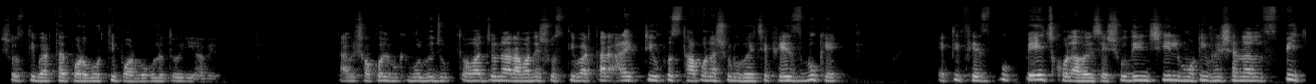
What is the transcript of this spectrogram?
স্বস্তি বার্তার পরবর্তী পর্বগুলো তৈরি হবে। তা সকল বুকে বলব যুক্ত হওয়ার জন্য। আর আমাদের স্বস্তি বার্তার আরেকটি উপস্থাপনা শুরু হয়েছে ফেসবুকে। একটি ফেসবুক পেজ খোলা হয়েছে, সুদিনশীল মোটিভেশনাল স্পিচ।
